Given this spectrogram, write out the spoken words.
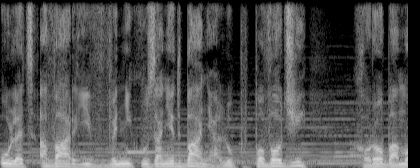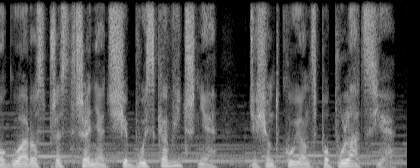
ulec awarii w wyniku zaniedbania lub powodzi, choroba mogła rozprzestrzeniać się błyskawicznie, dziesiątkując populację.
